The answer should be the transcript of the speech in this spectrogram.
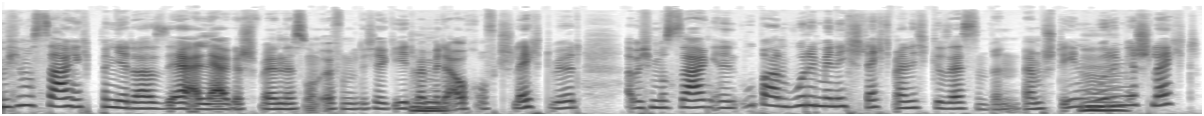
ich muss sagen, ich bin ja da sehr allergisch, wenn es um öffentliche geht, weil Mhm. mir da auch oft schlecht wird. Aber ich muss sagen, in den U-Bahnen wurde mir nicht schlecht, wenn ich gesessen bin. Beim Stehen wurde Mhm. mir schlecht.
